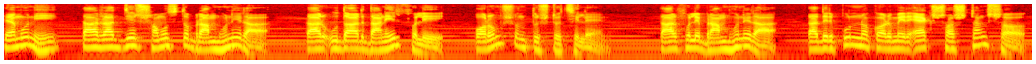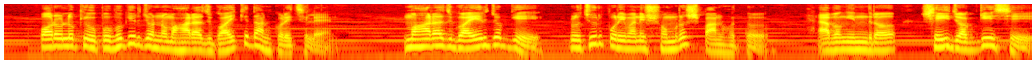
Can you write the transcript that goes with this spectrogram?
তেমনি তার রাজ্যের সমস্ত ব্রাহ্মণেরা তার উদার দানের ফলে পরম সন্তুষ্ট ছিলেন। তার ফলে ব্রাহ্মণেরা তাদের পুণ্যকর্মের এক ষষ্ঠাংশ পরলোকে উপভোগের জন্য মহারাজ গয়কে দান করেছিলেন। মহারাজ গয়ের যজ্ঞে প্রচুর পরিমাণে সমরস পান হতো এবং ইন্দ্র সেই যজ্ঞে এসে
